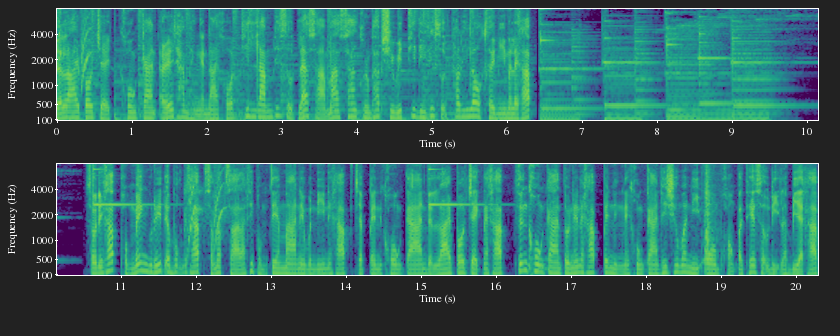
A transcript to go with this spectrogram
The Line Project โครงการอารยธรรมแห่งอนาคตที่ล้ำที่สุด และสามารถสร้างคุณภาพชีวิตที่ดีที่สุดเท่าที่โลกเคยมีมาเลยครับ สวัสดีครับ ผมเม่งรีดอบุ๊กนะครับสำหรับสาระที่ผมเตรียมมาในวันนี้นะครับ จะเป็นโครงการ The Line Project นะครับ ซึ่งโครงการตัวนี้นะครับ เป็นหนึ่งในโครงการที่ชื่อว่า NEOM ของประเทศซาอุดิอาระเบียครับ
